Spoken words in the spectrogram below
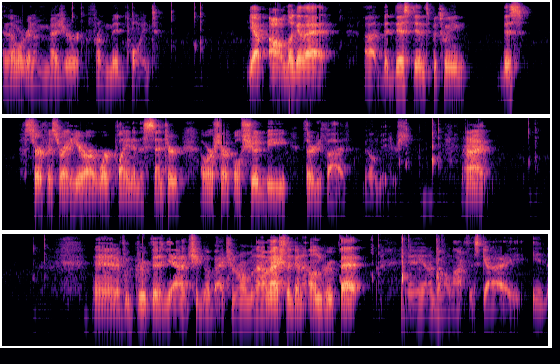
and then we're going to measure from midpoint. Yep, oh, look at that. Uh, the distance between this surface right here, our work plane in the center of our circle should be 35 millimeters. All right. And if we group this, yeah, it should go back to normal. Now I'm actually going to ungroup that and I'm going to lock this guy in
